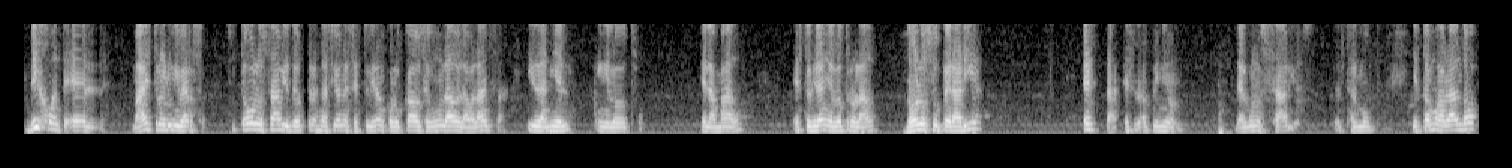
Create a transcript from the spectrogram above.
Dijo ante él, maestro del universo, si todos los sabios de otras naciones estuvieran colocados en un lado de la balanza y Daniel en el otro, el amado, estuviera en el otro lado, ¿no lo superaría? Esta es la opinión de algunos sabios el Talmud. Y estamos hablando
